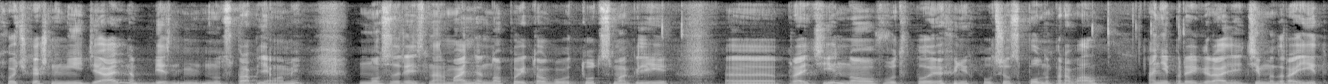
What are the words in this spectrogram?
Хоть, конечно, не идеально, без, ну, с проблемами, но смотрелись нормально, но по итогу тут смогли э, пройти, но вот в плей-оффе у них получился полный провал. Они проиграли Тима Дроид.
